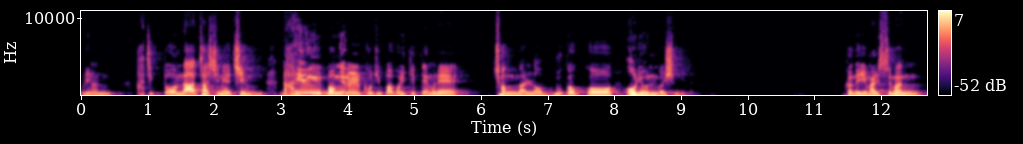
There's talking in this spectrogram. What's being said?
우리는 아직도 나 자신의 짐, 나의 멍에를 고집하고 있기 때문에 정말로 무겁고 어려운 것입니다. 그런데 이 말씀은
